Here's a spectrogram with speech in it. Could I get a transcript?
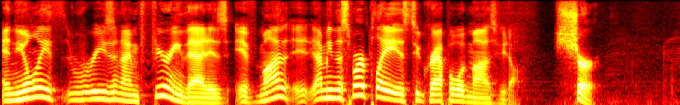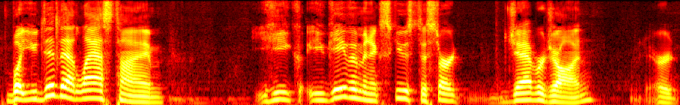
And the only th- reason I'm fearing that is if Ma- I mean, the smart play is to grapple with Masvidal, sure, but you did that last time. He you gave him an excuse to start jabberjawing or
